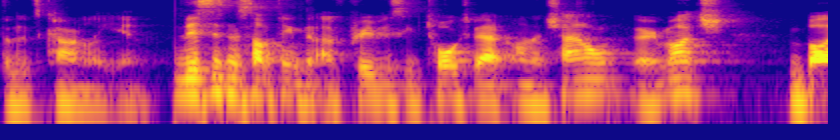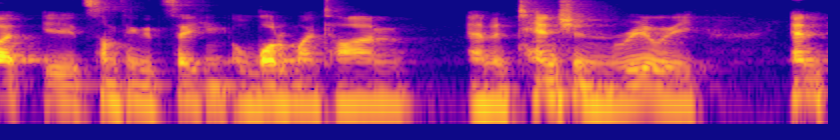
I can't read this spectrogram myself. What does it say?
that it's currently in. This isn't something that I've previously talked about on the channel very much, but it's something that's taking a lot of my time and attention really. And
